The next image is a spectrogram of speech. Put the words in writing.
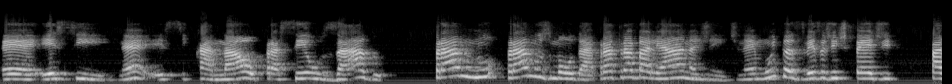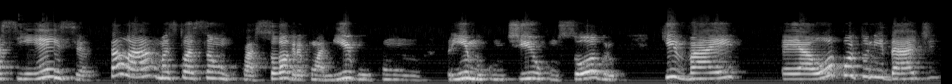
é, esse, né, esse canal para ser usado para no, nos moldar, para trabalhar na gente, né? Muitas vezes a gente pede paciência, tá lá uma situação com a sogra, com um amigo, com um primo, com um tio, com um sogro, que vai é a oportunidade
